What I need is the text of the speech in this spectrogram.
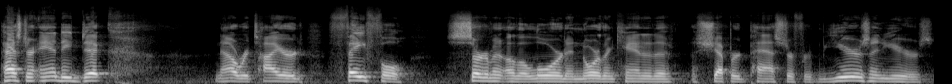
Pastor Andy Dick, now retired, faithful servant of the Lord in northern Canada, a shepherd pastor for years and years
